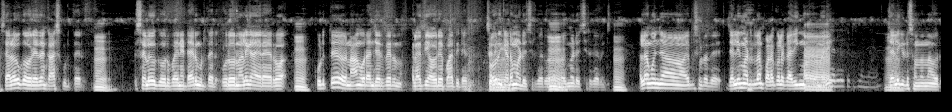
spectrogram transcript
செலவுக்கு அவரே தான் காசு கொடுத்தாரு. ம். செலவுக்கு ஒரு பதினெட்டாயிரம் கொடுத்தாரு. ஒரு ஒரு நாளைக்கு ஆயிரம் ரூபா ம். கொடுத்து நாங்கள் ஒரு அஞ்சாறு பேர் இருந்தோம். எல்லாத்தையும் அவரே பார்த்துட்டாரு. அவரும் கிடமாடு வச்சிருக்காரு. மாடு வச்சிருக்காரு. எல்லாம் கொஞ்சம் எப்படி சொல்றது ஜல்லி மாட்டுல தான் பழக்கவழக்கம் அதிகமாக மாதிரி ஜல்லிக்கட்டு சொந்தம் தான் அவர்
